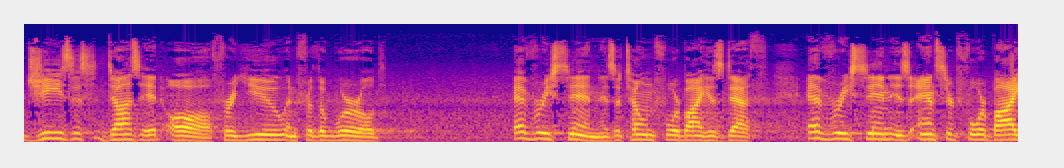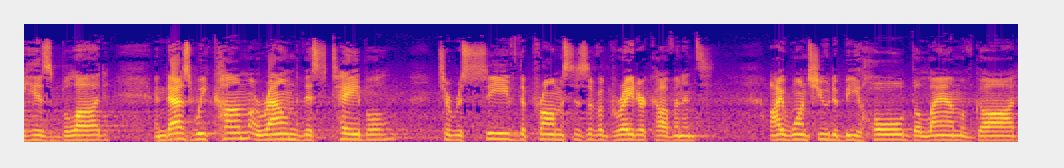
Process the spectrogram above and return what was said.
Jesus does it all for you and for the world. Every sin is atoned for by his death. Every sin is answered for by his blood. And as we come around this table to receive the promises of a greater covenant, I want you to behold the Lamb of God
